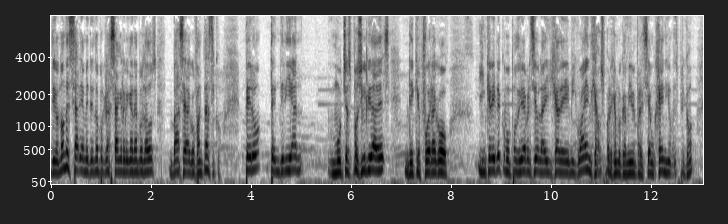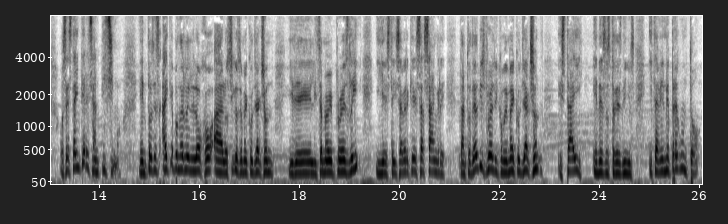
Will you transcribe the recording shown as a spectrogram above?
digo, no necesariamente, no porque la sangre venga de ambos lados, va a ser algo fantástico, pero tendrían muchas posibilidades de que fuera algo increíble como podría haber sido la hija de Amy Winehouse, por ejemplo, que a mí me parecía un genio, ¿me explicó? O sea, está interesantísimo. Entonces hay que ponerle el ojo a los hijos de Michael Jackson y de Lisa Mary Presley y, este, y saber que esa sangre, tanto de Elvis Presley como de Michael Jackson, está ahí en esos tres niños. Y también me pregunto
